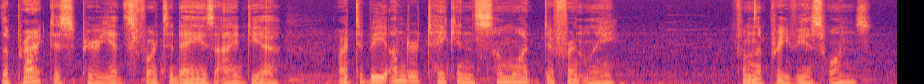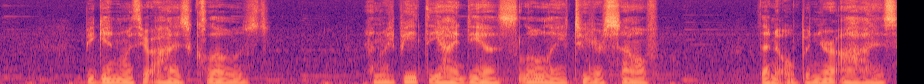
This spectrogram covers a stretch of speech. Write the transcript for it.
The practice periods for today's idea are to be undertaken somewhat differently from the previous ones. Begin with your eyes closed and repeat the idea slowly to yourself. Then open your eyes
